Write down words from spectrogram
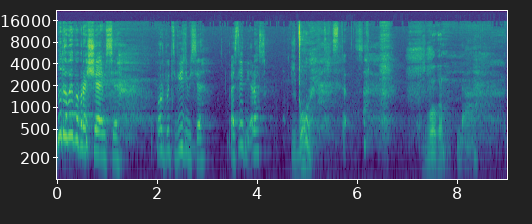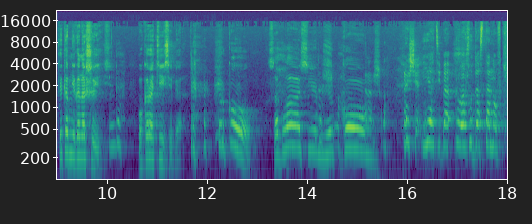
Ну, давай попрощаемся. Может быть, видимся последний раз. С Богом. Констанция. С Богом. Да. Ты там не гоношись. Да. Укороти себя. Мирком. Согласием, мирком. Прощай, я тебя провожу до остановки.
